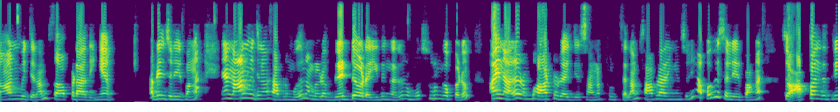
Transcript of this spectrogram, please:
நான்வெஜ் எல்லாம் சாப்பிடாதீங்க. அப்படின்னு சொல்லியிருப்பாங்க. ஏன்னா நான்வெஜ் எல்லாம் சாப்பிடும்போது நம்மளோட பிளட்டோட இதுங்கிறது ரொம்ப சுருங்கப்படும். அதனால ரொம்ப ஹார்ட் டு டைஜஸ்ட் ஆன ஃபுட்ஸ் எல்லாம் சாப்பிடாதீங்கன்னு சொல்லி அப்பவே சொல்லியிருப்பாங்க. ஸோ அப்போ அந்த த்ரீ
